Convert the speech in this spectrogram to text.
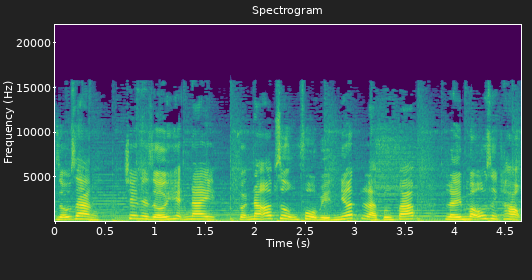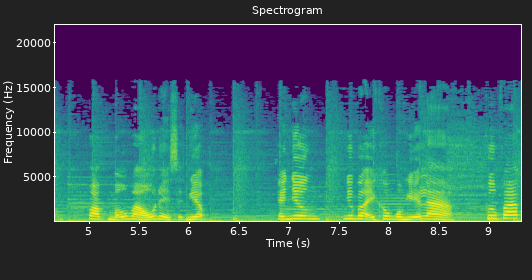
Dẫu rằng, trên thế giới hiện nay vẫn đang áp dụng phổ biến nhất là phương pháp lấy mẫu dịch họng hoặc mẫu máu để xét nghiệm. Thế nhưng, như vậy không có nghĩa là phương pháp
